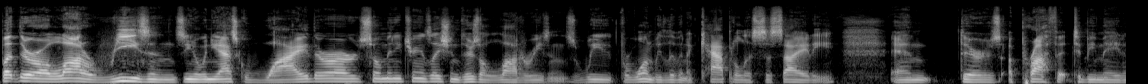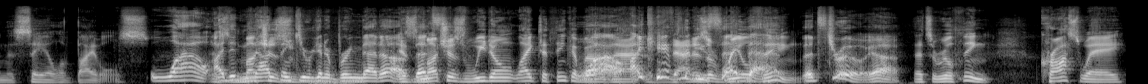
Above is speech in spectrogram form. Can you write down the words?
But there are a lot of reasons. You know, when you ask why there are so many translations, there's a lot of reasons. We, for one, we live in a capitalist society, and there's a profit to be made in the sale of Bibles. Wow. I did not as- think you were going to bring that up. As That's- much as we don't like to think about wow, that, I can't that is a real that. thing. That's true. Yeah. That's a real thing. Crossway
